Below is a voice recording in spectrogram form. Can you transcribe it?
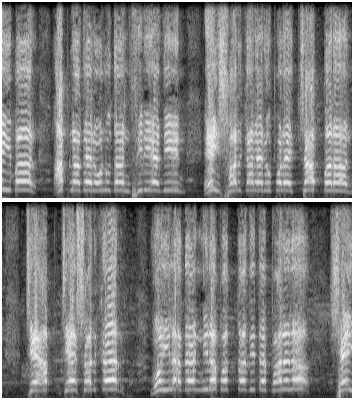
এইবার আপনাদের অনুদান ফিরিয়ে দিন, এই সরকারের উপরে চাপ বাড়ান। যে যে সরকার মহিলাদের নিরাপত্তা দিতে পারে না, সেই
